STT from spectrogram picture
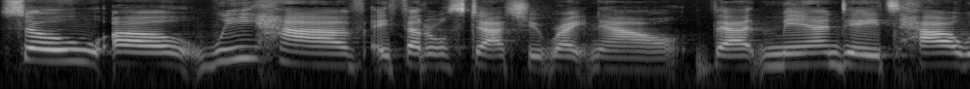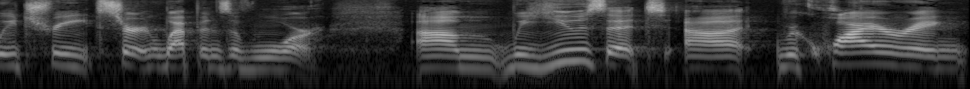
So, uh, we have a federal statute right now that mandates how we treat certain weapons of war. Um, we use it uh, requiring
